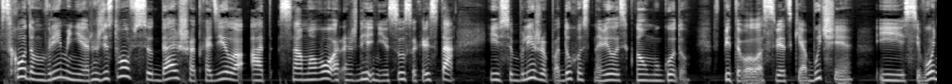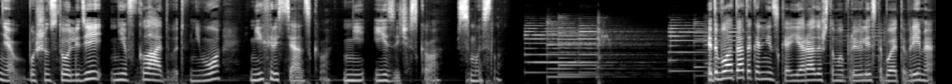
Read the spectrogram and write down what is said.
С ходом времени Рождество все дальше отходило от самого рождения Иисуса Христа и все ближе по духу становилось к Новому году, впитывало светские обычаи, и сегодня большинство людей не вкладывают в него ни христианского, ни языческого смысла. Это была Тата Кальницкая. Я рада, что мы провели с тобой это время.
